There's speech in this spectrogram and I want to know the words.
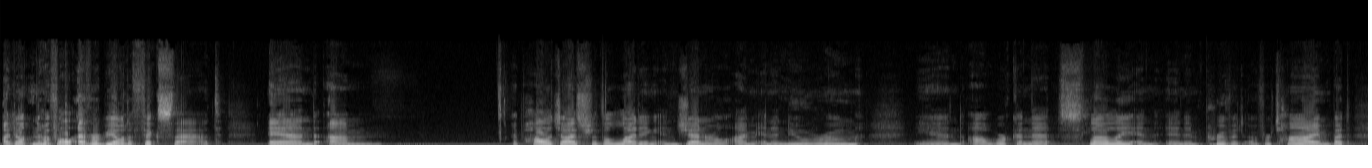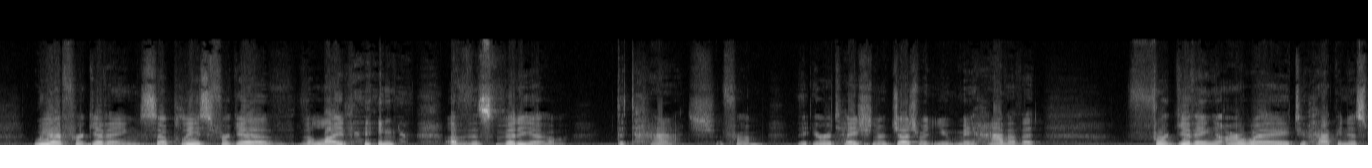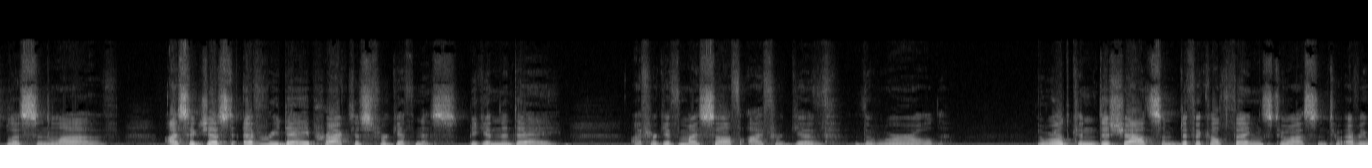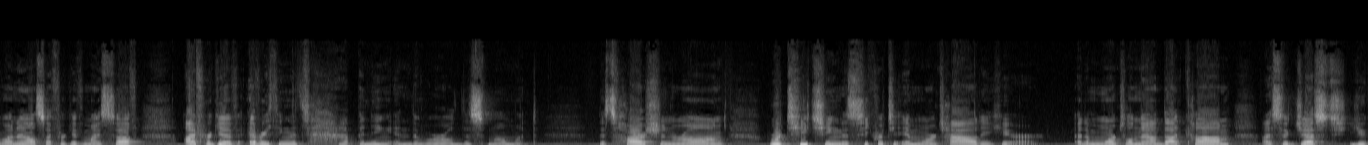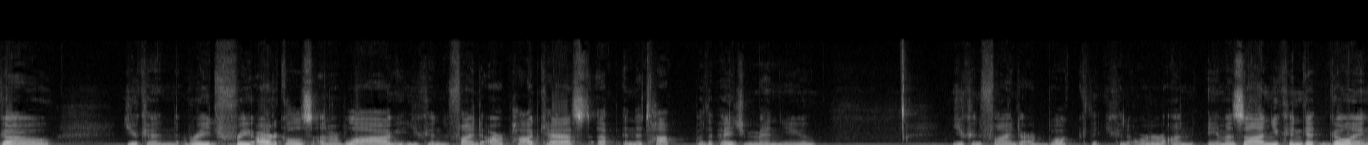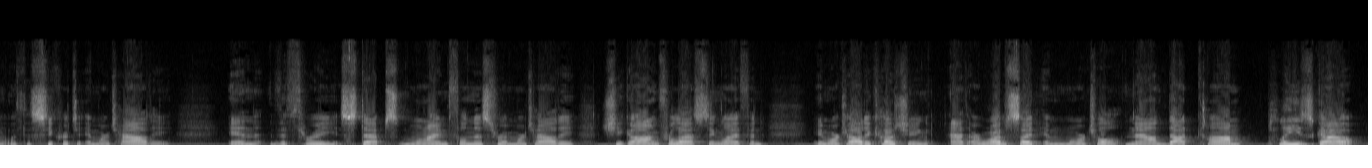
I don't know if I'll ever be able to fix that. And um, I apologize for the lighting in general. I'm in a new room and I'll work on that slowly and, and improve it over time. But we are forgiving, so please forgive the lighting of this video. Detach from the irritation or judgment you may have of it. Forgiving our way to happiness, bliss, and love I suggest every day practice forgiveness. Begin the day. I forgive myself, I forgive the world. The world can dish out some difficult things to us and to everyone else. I forgive myself. I forgive everything that's happening in the world this moment that's harsh and wrong. We're teaching the secret to immortality here at immortalnow.com. I suggest you go. You can read free articles on our blog. You can find our podcast up in the top of the page menu. You can find our book that you can order on Amazon. You can get going with The Secret to Immortality in the three steps mindfulness for immortality, Qigong for lasting life, and immortality coaching at our website, immortalnow.com. Please go.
